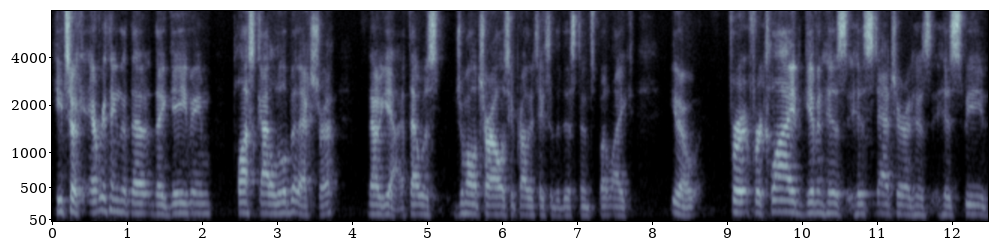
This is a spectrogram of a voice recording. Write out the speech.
He took everything that the, they gave him, plus got a little bit extra. Now, yeah, if that was Jamaal Charles, he probably takes it the distance. But like, you know, for for Clyde, given his his stature and his his speed,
